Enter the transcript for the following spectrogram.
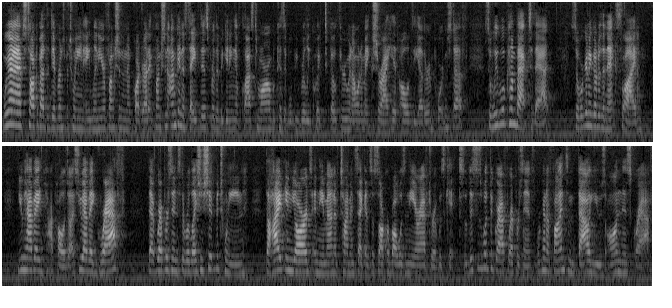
We're going to have to talk about the difference between a linear function and a quadratic function. I'm going to save this for the beginning of class tomorrow because it will be really quick to go through and I want to make sure I hit all of the other important stuff. So we will come back to that. So we're going to go to the next slide. You have a, I apologize, you have a graph that represents the relationship between the height in yards and the amount of time in seconds a soccer ball was in the air after it was kicked. So this is what the graph represents. We're going to find some values on this graph.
